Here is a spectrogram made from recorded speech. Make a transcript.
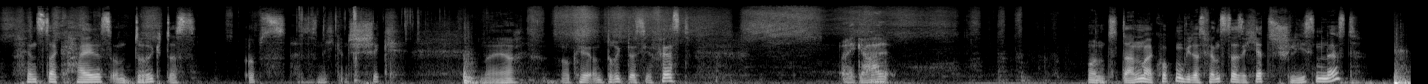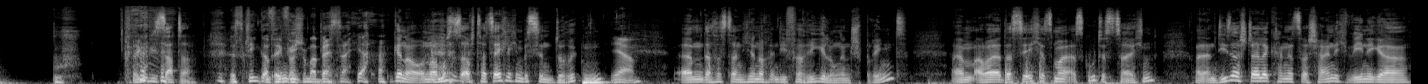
Fensterkeils und drücke das. Ups, das ist nicht ganz schick. Naja, okay, und drücke das hier fest. Egal. Und dann mal gucken, wie das Fenster sich jetzt schließen lässt. Puff. Irgendwie satter. Das klingt auf jeden Fall schon mal besser, ja. genau, und man muss es auch tatsächlich ein bisschen drücken Ja. ähm, dass es dann hier noch in die Verriegelungen springt. Ähm, aber das sehe ich jetzt mal als gutes Zeichen, weil an dieser Stelle kann jetzt wahrscheinlich weniger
